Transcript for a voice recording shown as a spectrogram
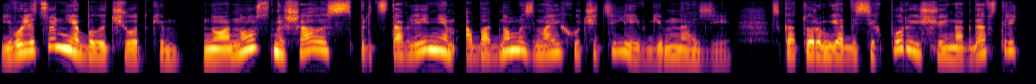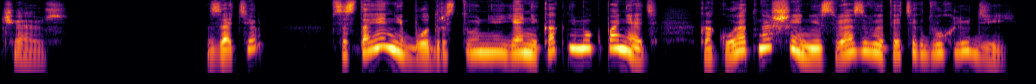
Его лицо не было четким, но оно смешалось с представлением об одном из моих учителей в гимназии, с которым я до сих пор еще иногда встречаюсь. Затем, в состоянии бодрствования, я никак не мог понять, какое отношение связывает этих двух людей.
